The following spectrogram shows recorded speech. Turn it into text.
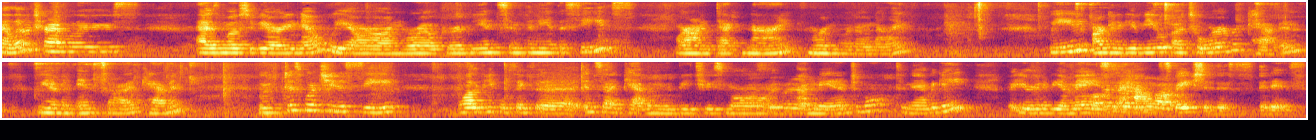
Hello, travelers. As most of you already know, we are on Royal Caribbean Symphony of the Seas. We're on deck 9, room 109. We are going to give you a tour of our cabin. We have an inside cabin. We just want you to see, a lot of people think the inside cabin would be too small and unmanageable to navigate, but you're going to be amazed at how spacious it is.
